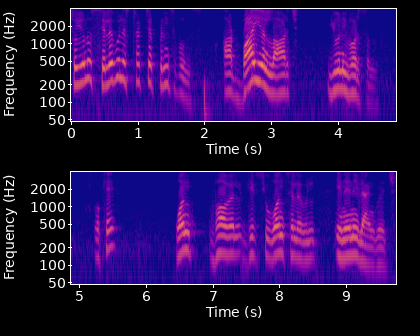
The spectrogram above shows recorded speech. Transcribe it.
So, you know syllable structure principles are by and large universal. Okay? One vowel gives you one syllable in any language.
